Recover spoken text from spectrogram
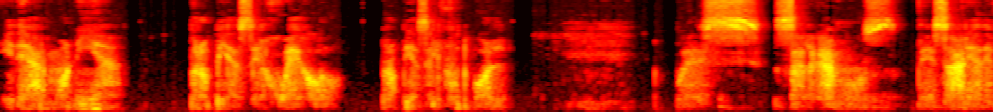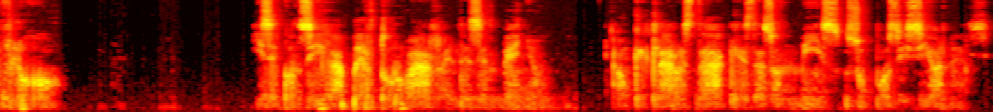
y de armonía propias del juego, propias del fútbol, pues salgamos de esa área de flujo y se consiga perturbar el desempeño, aunque claro está que estas son mis suposiciones.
